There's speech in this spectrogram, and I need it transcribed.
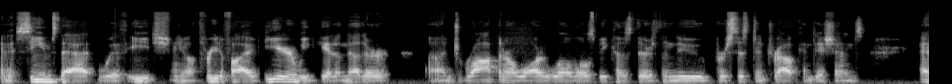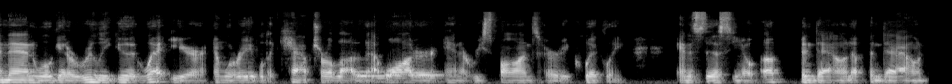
And it seems that with each, you know, three to five year, we get another uh, drop in our water levels because there's the new persistent drought conditions. And then we'll get a really good wet year and we're able to capture a lot of that water and it responds very quickly. And it's this, you know, up and down, up and down.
